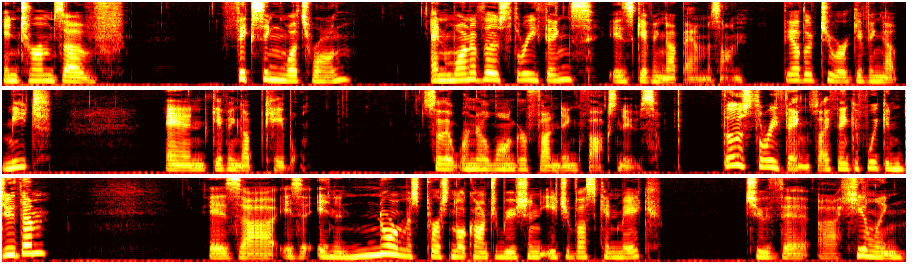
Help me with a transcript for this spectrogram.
in terms of fixing what's wrong and one of those three things is giving up Amazon. The other two are giving up meat and giving up cable so that we're no longer funding Fox News. Those three things, I think if we can do them, is, uh, is an enormous personal contribution each of us can make to the uh, healing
